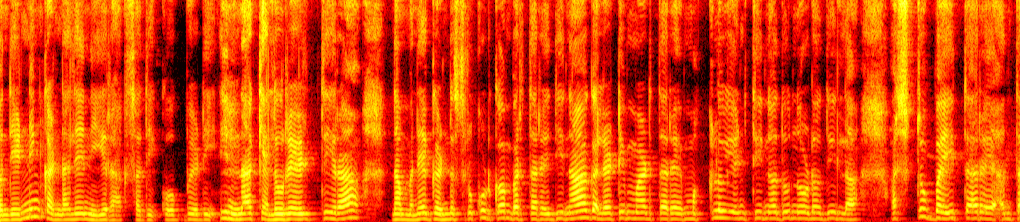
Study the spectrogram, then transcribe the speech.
ಒಂದು ಹೆಣ್ಣಿನ ಕಣ್ಣಲ್ಲೇ ನೀರು ಹಾಕ್ಸೋದಿಕ್ಕೆ ಹೋಗಬೇಡಿ. ಇನ್ನು ಕೆಲವ್ರು ಹೇಳ್ತೀರಾ ನಮ್ಮ ಮನೆ ಗಂಡಸರು ಕುಡ್ಕೊಂಬರ್ತಾರೆ, ದಿನ ಗಲಾಟೆ ಮಾಡ್ತಾರೆ ಮಕ್ಕಳು ಹೆಣ್ತಿನೋದು ನೋಡೋದಿಲ್ಲ. ಅಷ್ಟು ಬೈತಾರೆ ಅಂತ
